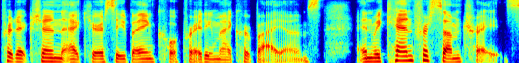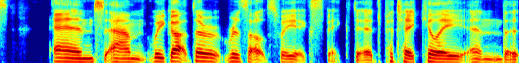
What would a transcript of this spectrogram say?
prediction accuracy by incorporating microbiomes? And we can for some traits. And um, we got the results we expected, particularly in the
